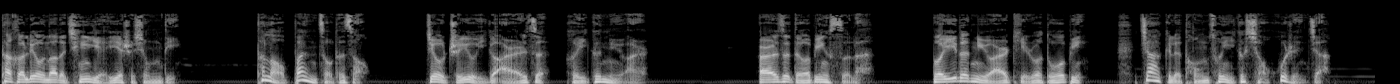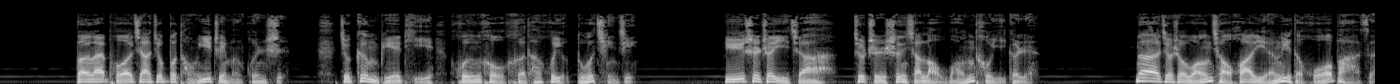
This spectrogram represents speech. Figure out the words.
他和六孬的亲爷爷是兄弟，他老伴走得早，就只有一个儿子和一个女儿。儿子得病死了，唯一的女儿体弱多病，嫁给了同村一个小户人家。本来婆家就不同意这门婚事，就更别提婚后和他会有多亲近。于是这一家就只剩下老王头一个人。那就是王巧花眼里的活靶子，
